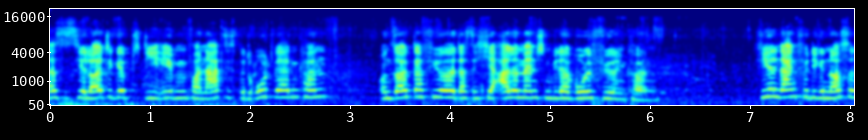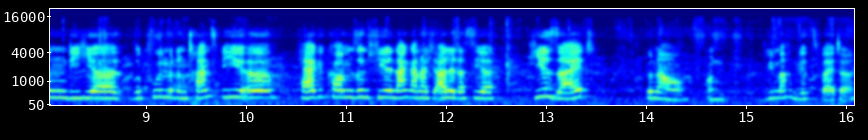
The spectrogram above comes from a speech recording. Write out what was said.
dass es hier Leute gibt, die eben von Nazis bedroht werden können und sorgt dafür, dass sich hier alle Menschen wieder wohlfühlen können. Vielen Dank für die Genossinnen, die hier so cool mit dem Transbi äh, hergekommen sind. Vielen Dank an euch alle, dass ihr hier seid. Genau. Und wie machen wir jetzt weiter?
